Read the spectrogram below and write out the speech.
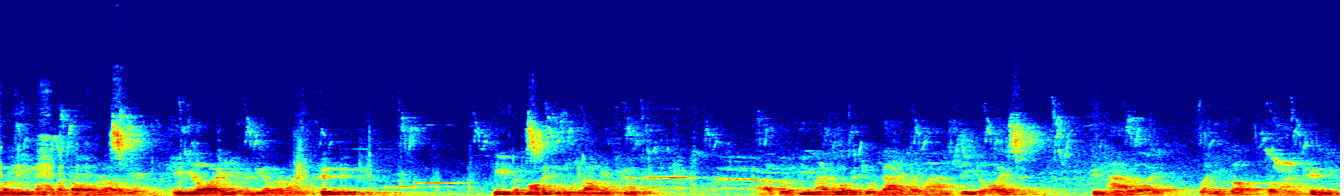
เก้าอี้ของอบตของเราเนี่ยสี่ร้อยเนี่ยมันเหลือประมาณครึ่งหนึ่งที่หมอไปถึงของเราเนี่ยคืออ่าคนที่มาร่วมประชุมได้ประมาณสี่ร้อยถึงห้าร้อยวันนี้ก็ประมาณครึ่งหนึ่ง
